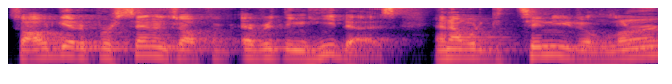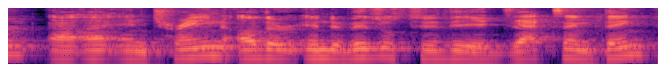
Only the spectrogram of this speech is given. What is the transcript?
So I would get a percentage off of everything he does, and I would continue to learn uh, uh, and train other individuals to do the exact same thing.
